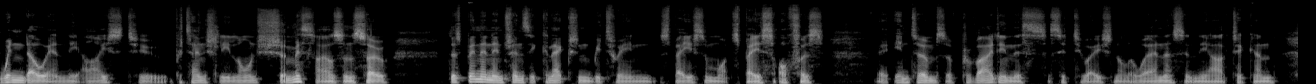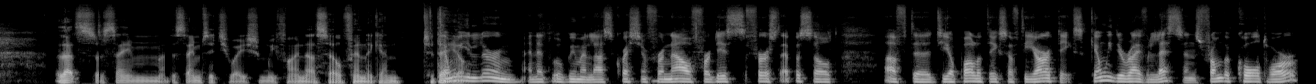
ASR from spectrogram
window in the ice to potentially launch missiles. And so there's been an intrinsic connection between space and what space offers uh, in terms of providing this situational awareness in the Arctic. And that's the same the same situation we find ourselves in again today. Can we learn, and that will be my last question for now, for this first episode of the geopolitics of the Arctic, can we derive lessons from the Cold War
